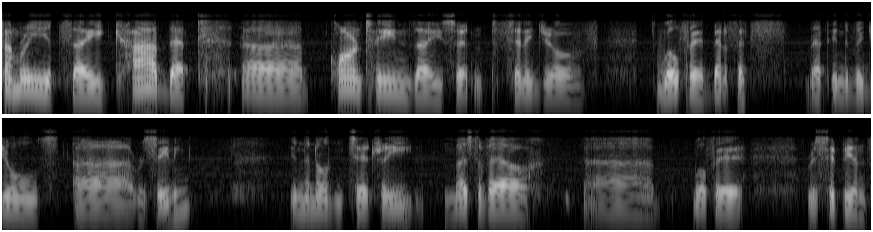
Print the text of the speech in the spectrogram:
summary, it's a card that uh, quarantines a certain percentage of welfare benefits that individuals are receiving. In the Northern Territory, most of our uh, welfare recipients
